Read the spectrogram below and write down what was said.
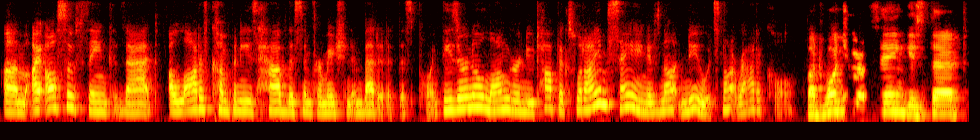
Um, I also think that a lot of companies have this information embedded at this point. These are no longer new topics. What I am saying is not new, it's not radical. But what you're saying is that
